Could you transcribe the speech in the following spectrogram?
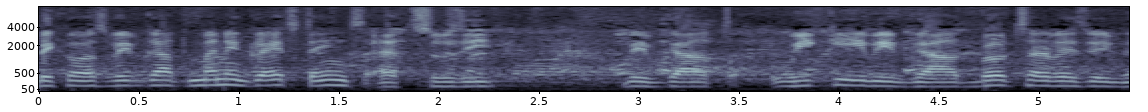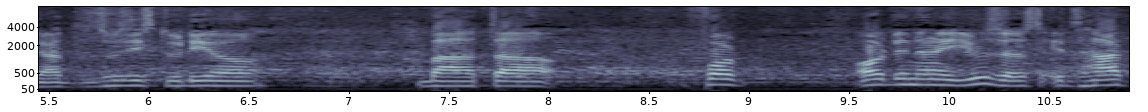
Because we've got many great things at SUSE. We've got Wiki, we've got Build Service, we've got SUSE Studio. But uh, for ordinary users, it's hard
